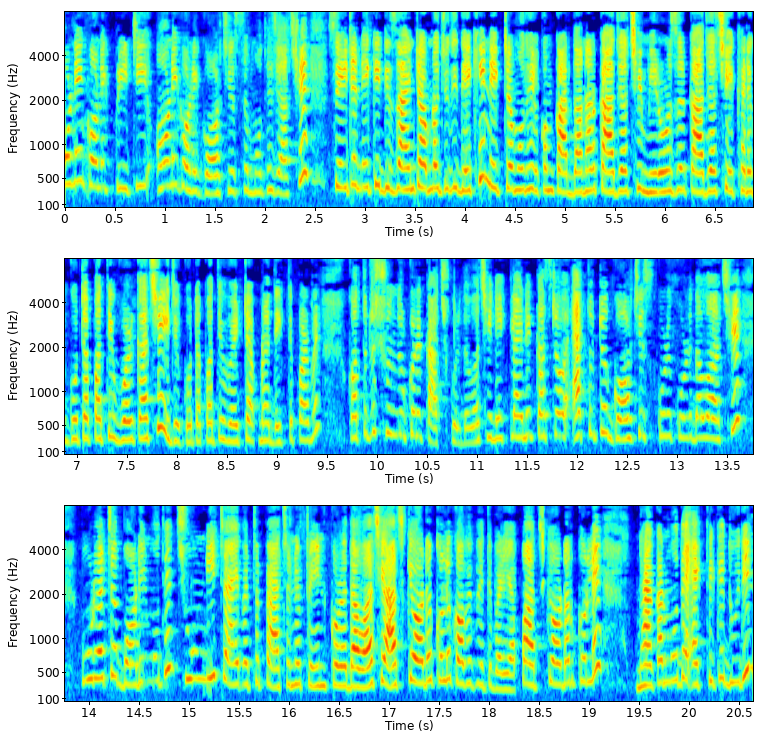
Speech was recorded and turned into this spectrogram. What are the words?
অনেক অনেক প্রিটি অনেক অনেক গর্জিয়াস এর মধ্যে যাচ্ছে। সো এটা নেকি ডিজাইনটা আমরা যদি দেখি নেকটার মধ্যে এরকম কারদানার কাজ আছে মিরোজ এর কাজ আছে, এখানে গোটাপাতি ওয়ার্ক আছে, এই যে গোটাপাতি ওয়ার্কটা আপনারা দেখতে পারবেন, কতটা সুন্দর করে কাজ করে দেওয়া আছে। নেক লাইনের কাজটাও এতটা গর্জিয়াস করে করে দেওয়া আছে। পুরো একটা বডির মধ্যে চুন্ডি টাইপ একটা প্যাটার্নে প্রিন্ট করে দেওয়া আছে। আজকে অর্ডার করলে কবে পেতে পারি আপা? আজকে অর্ডার করলে ঢাকার মধ্যে এক থেকে দুই দিন,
